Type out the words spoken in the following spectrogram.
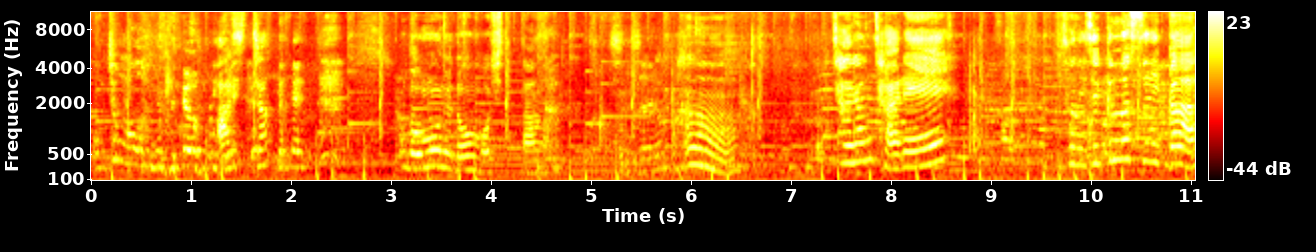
엄청 먹었는데요. 아 진짜? 네. 너무 오늘 너무 멋있다. 진짜요? 응. 촬영 잘해. 전 이제 끝났으니까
